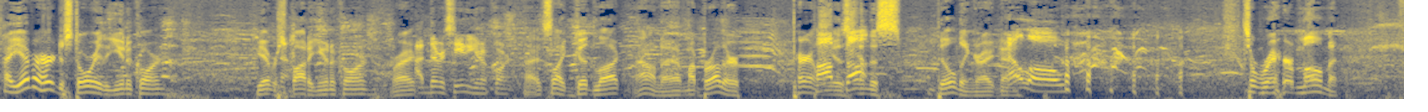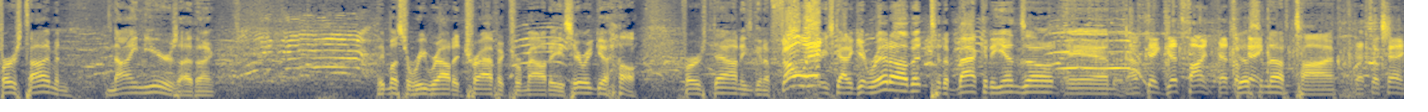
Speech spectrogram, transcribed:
Hey, you ever heard the story of the unicorn? You ever spot a unicorn? Right? I've never seen a unicorn. Uh, It's like good luck. I don't know. My brother apparently Popped is up. in this building right now. Hello. It's a rare moment. First time in nine years, I think. They must have rerouted traffic from out east. Here we go. First down. He's going to fire. He's got to get rid of it to the back of the end zone, and okay, that's fine. That's just okay. enough time. That's okay.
